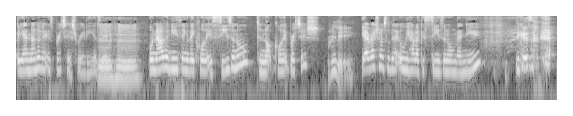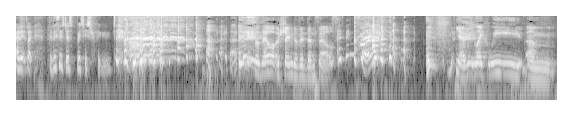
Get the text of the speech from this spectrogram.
But yeah, none of it is British, really, is it? hmm Or now the new thing they call it is seasonal to not call it British. Really? Yeah, restaurants will be like, oh, we have like a seasonal menu because, and it's like, but this is just British food. so they're ashamed of it themselves. I think so. yeah, we like we um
